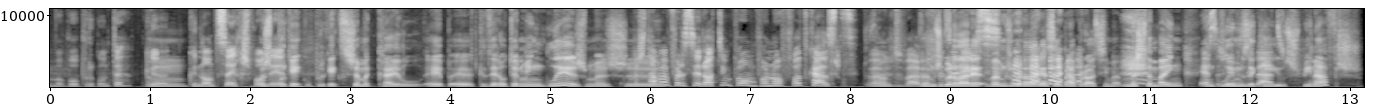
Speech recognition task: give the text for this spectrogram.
Uma boa pergunta que, uhum. que não te sei responder. Mas porquê, porquê que se chama kale? É, é, quer dizer, é o termo em inglês, mas. Mas está-me a eh, parecer ótimo para um, para um novo podcast. Vamos, vamos, vamos guardar, isso. vamos guardar essa para a próxima. Mas também incluímos aqui os espinafres.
